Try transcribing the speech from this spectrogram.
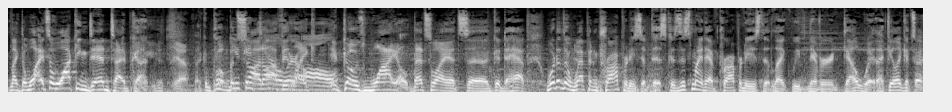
like the wa- it's a Walking Dead type gun. Yeah. like a boom, but You can sawed tell off. It we're like all- it goes wild. That's why it's uh, good to have. What are the weapon properties of this? Because this might have properties that like we've never dealt with. I feel like it's a,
